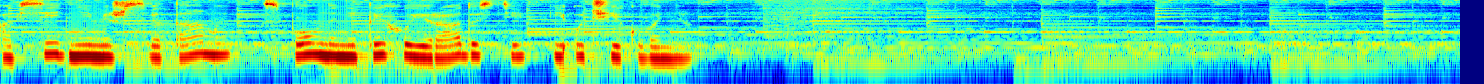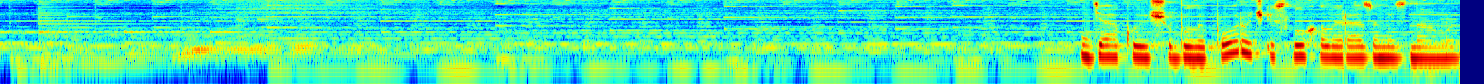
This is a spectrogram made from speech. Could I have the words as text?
а всі дні між святами сповнені тихої радості і очікування. Дякую, що були поруч і слухали разом із нами.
